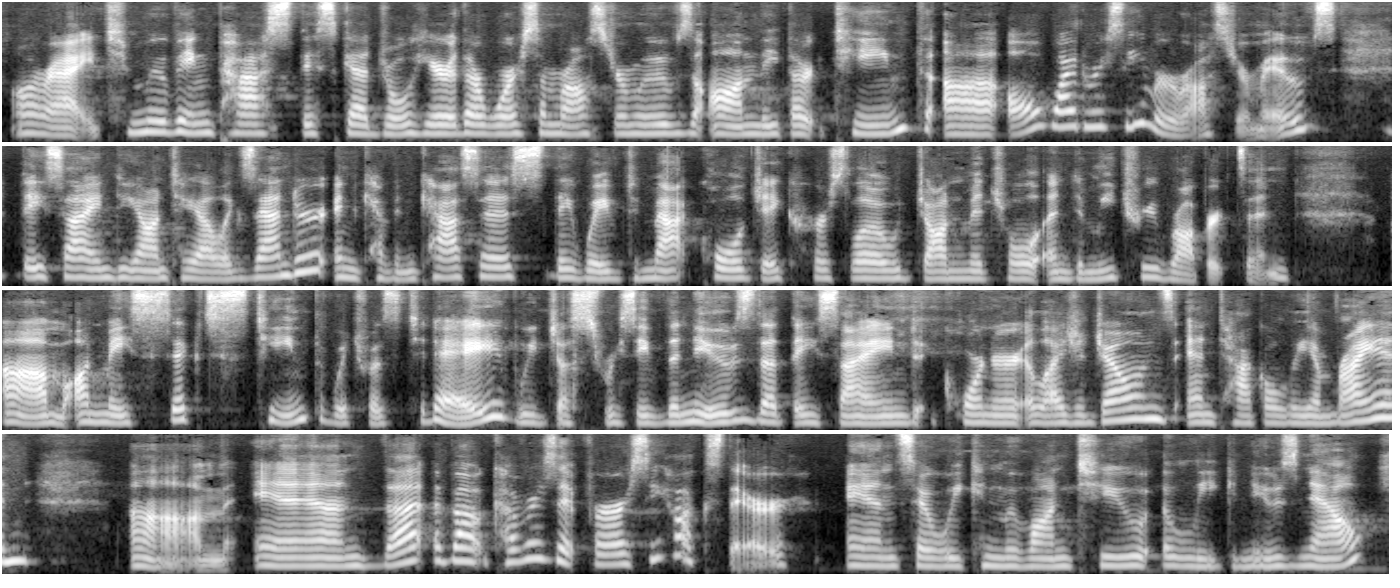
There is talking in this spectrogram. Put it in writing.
All right, moving past the schedule here, there were some roster moves on the 13th, uh, all wide receiver roster moves. They signed Deontez Alexander and Kevin Kassis. They waived Matt Cole, Jake Herslow, John Mitchell, and Dimitri Robertson. Um, on May 16th, which was today, we just received the news that they signed corner Elijah Jones and tackle Liam Ryan. Um, and that about covers it for our Seahawks there. And so we can move on to league news now.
